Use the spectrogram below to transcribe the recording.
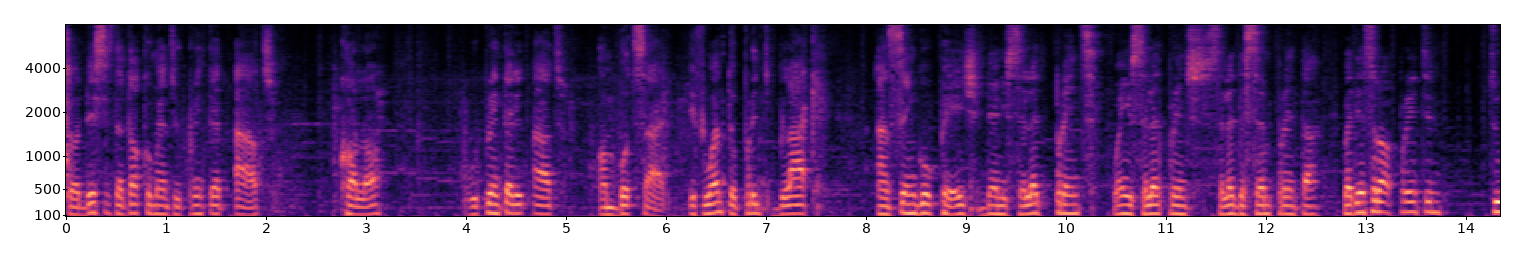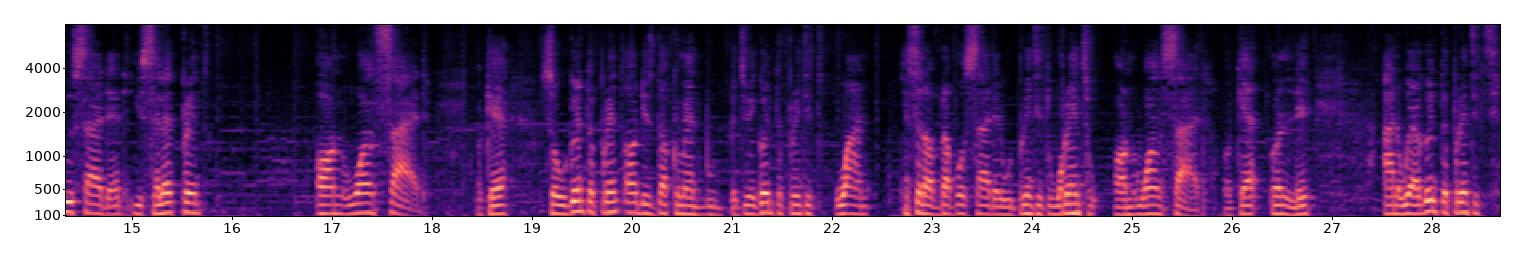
So this is the document we printed out color. We printed it out on both sides. If you want to print black and single page then you select print. When you select print select the same printer. But instead of printing two-sided you select print on one side okay? So we're going to print all this document but we're going to print it one. Instead of double-sided we print it print on one side okay only. And we are going to print it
